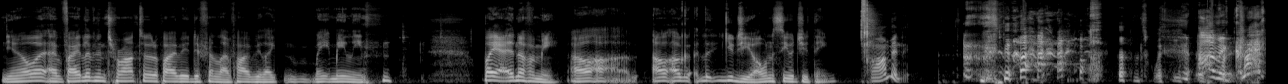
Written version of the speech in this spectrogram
You know what? If I lived in Toronto, it'd probably be a different life. Probably be like May- Maylene. but yeah, enough of me. I'll, I'll, I'll, I'll you, Gio. I want to see what you think. Oh, I'm in it. I'm in crack.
